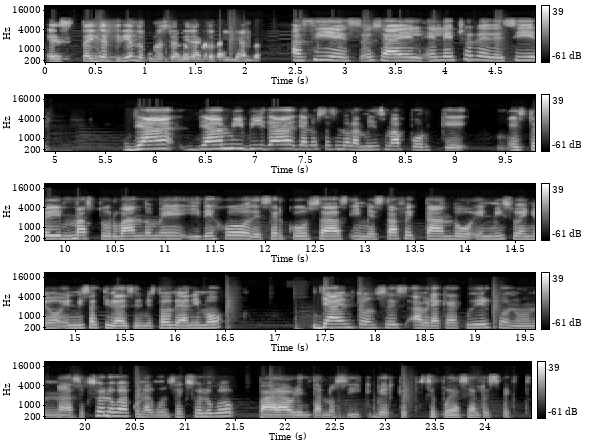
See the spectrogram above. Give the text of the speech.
está interfiriendo con nuestra vida cotidiana. Así es, o sea, el, el hecho de decir, ya, ya mi vida ya no está siendo la misma porque estoy masturbándome y dejo de hacer cosas y me está afectando en mi sueño, en mis actividades, en mi estado de ánimo, ya entonces habría que acudir con una sexóloga, con algún sexólogo para orientarnos y ver qué se puede hacer al respecto.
